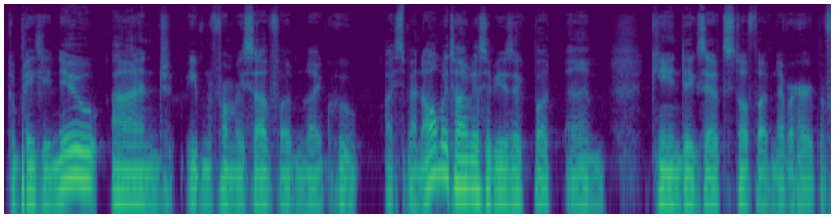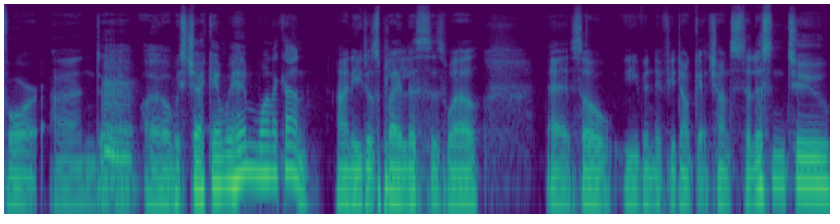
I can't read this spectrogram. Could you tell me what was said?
completely new, and even for myself, I'm like who I spend all my time listening to music, but um, Cian digs out stuff I've never heard before, and uh, Mm. I always check in with him when I can, and he does playlists as well. Uh, so even if you don't get a chance to listen to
